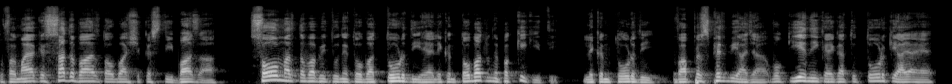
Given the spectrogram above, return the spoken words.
तो फरमाया कि सद बार तोबा शिकस्ती बाजा सौ मरतबा भी तूने तोबा तोड़ दी है, लेकिन तोबा तूने पक्की की थी, लेकिन तोड़ दी, वापस फिर भी आ जा वो ये नहीं कहेगा, तू तोड़ के आया है,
